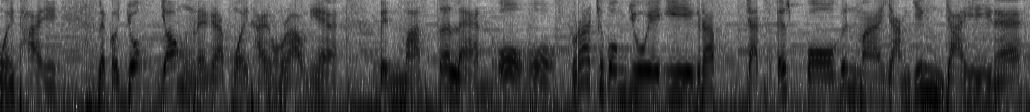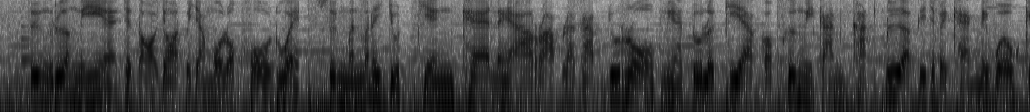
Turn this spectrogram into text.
มวยไทย แล้วก็ยกย่องนะครับมวยไทยของเราเนี่ยเป็นมาสเตอร์แลนด์โอ้โหราชวงศ์ UAE ครับ จัดเอสโปขึ้นมาอย่างยิ่งใหญ่นะ ซึ่งเรื่องนี้จะต่อยอดไปยังโมร็อกโกด้วย ซึ่งมันไม่ได้หยุดเพียงแค่ในอาหรับแล้วครับ ยุโรปเนี่ยตุรกีก็เพิ่งมีการคัดเลือกที่จะไปแข่งในเวิลด์เก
